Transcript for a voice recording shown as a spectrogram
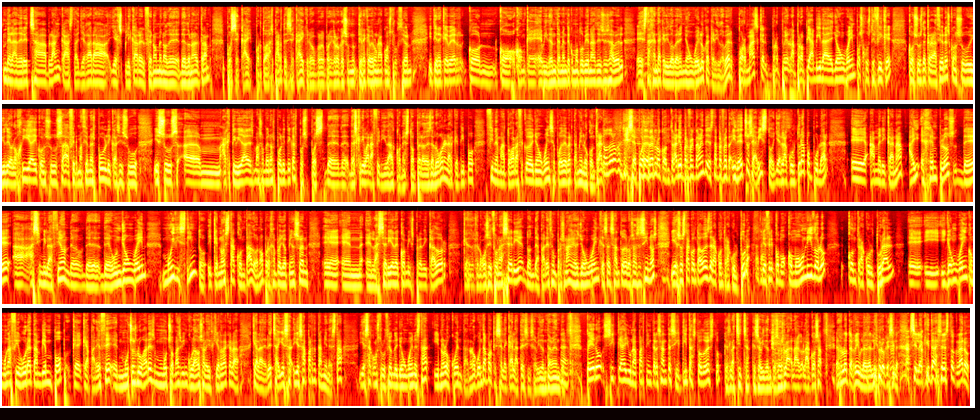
de la derecha blanca hasta llegar a y explicar el fenómeno de, Donald Trump, pues se cae por todas partes, se cae, creo, porque creo que tiene que ver una construcción y tiene que ver con, con- que evidentemente, como tú bien has dicho Isabel, esta gente ha querido ver en John Wayne lo que ha querido ver, por más que el propio- la propia vida de John Wayne pues justifique con sus declaraciones, con su ideología y con sus afirmaciones públicas y su y sus em, actividades más o menos políticas, pues pues de- de- describan afinidad con esto, pero desde luego en el arquetipo cinematográfico de John Wayne se puede ver también lo contrario. Todo lo contrario. Se puede ver lo contrario perfectamente y está perfecta. Y de hecho se ha visto. Y en la cultura popular eh, americana hay ejemplos de asimilación de, de- de un John Wayne muy distinto y que no está contado. ¿no? Por ejemplo, yo pienso en, eh, en, en la serie de cómics Predicador, que, que luego se hizo una serie donde aparece un personaje que es John Wayne, que es el santo de los asesinos, y eso está contado desde la contracultura. Es decir, como, como un ídolo contracultural eh, y, y John Wayne como una figura también pop que, que aparece en muchos lugares mucho más vinculados a la izquierda que a la, que a la derecha. Y esa, y esa parte también está. Y esa construcción de John Wayne está y no lo cuenta. No lo cuenta porque se le cae la tesis, evidentemente. Claro. Pero sí que hay una parte interesante si quitas todo esto, que es la chicha, que es evidente, eso es la, la- la cosa, eso es lo terrible del libro, que si le, si le quitas esto, claro,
